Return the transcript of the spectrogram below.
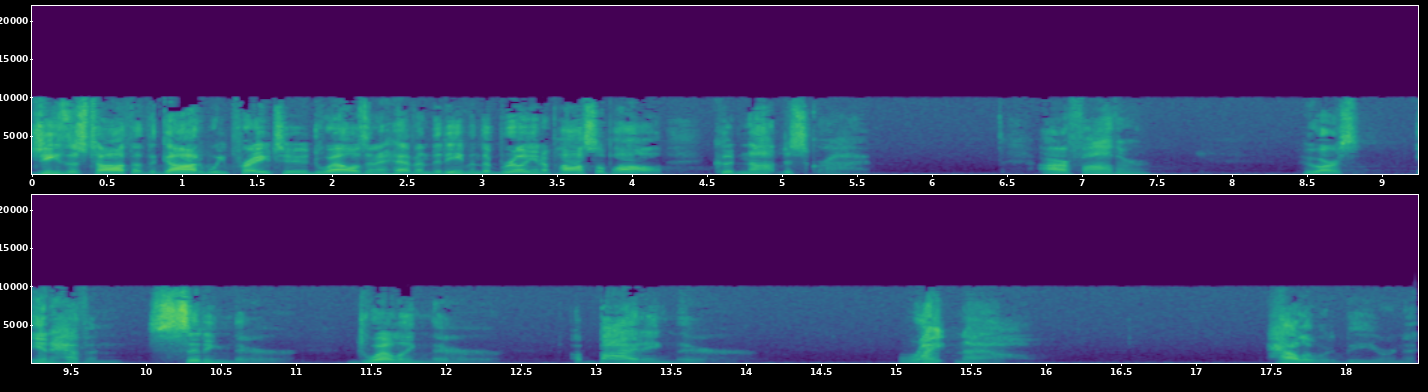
Jesus taught that the God we pray to dwells in a heaven that even the brilliant Apostle Paul could not describe. Our Father, who are in heaven, sitting there, dwelling there, abiding there, right now, hallowed be your name.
